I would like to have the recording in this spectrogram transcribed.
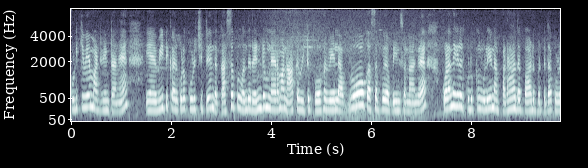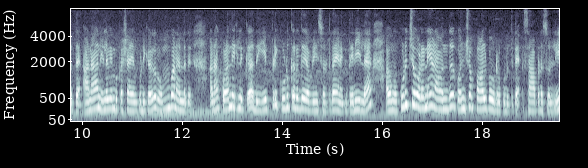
குடிக்கவே மாட்டேன்ட்டாங்க. என் வீட்டுக்கார் கூட குடிச்சிட்டு அந்த கசப்பு வந்து ரெண்டு மணி நேரமாக நாக்க விட்டு போகவே இல்லை. அவ்வளோ கசப்பு அப்படின்னு சொன்னாங்க. குழந்தைகளுக்கு கொடுக்கங்குள்ளேயும் நான் படாத பாடுபட்டு தான் கொடுத்தேன். ஆனால் நிலவேம்பு கஷாயம் குடிக்கிறது ரொம்ப நல்லது. ஆனால் குழந்தைகளுக்கு அது எப்படி கொடுக்கறது அப்படின்னு சொல்லிட்டு தான் எனக்கு தெரியல. அவங்க குடித்த உடனே நான் வந்து கொஞ்சம் பால் பவுடர் கொடுத்துட்டேன் சாப்பிட சொல்லி.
